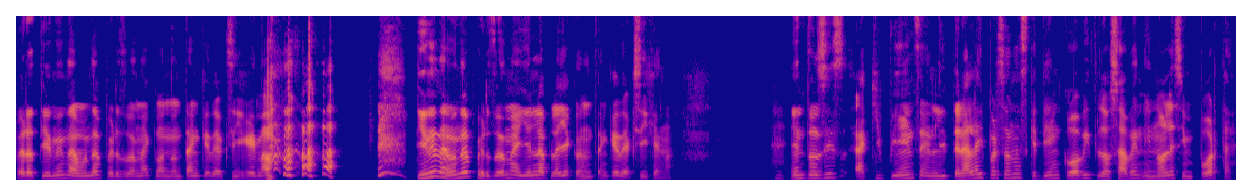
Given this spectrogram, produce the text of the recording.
Pero tienen a una persona con un tanque de oxígeno. tienen a una persona ahí en la playa con un tanque de oxígeno. Entonces, aquí piensen, literal hay personas que tienen COVID, lo saben y no les importa.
